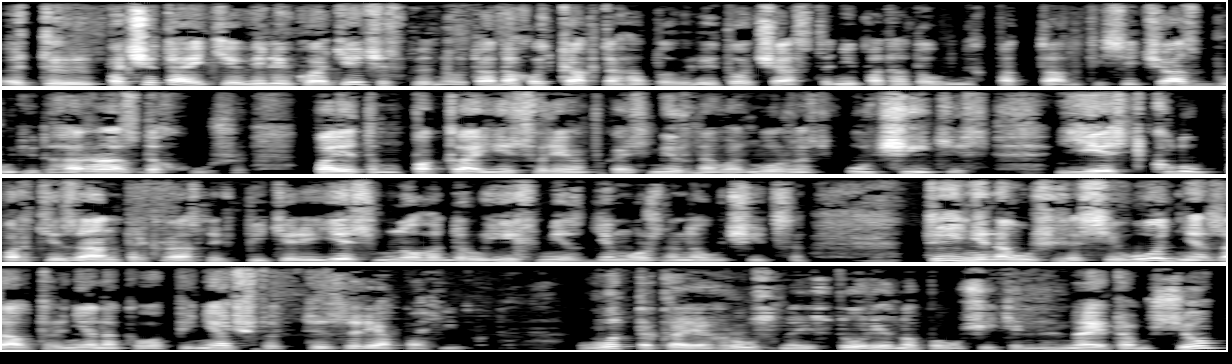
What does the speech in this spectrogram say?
Это, почитайте Великую Отечественную, тогда хоть как-то готовили, и то часто неподготовленных под танки. Сейчас будет гораздо хуже. Поэтому пока есть время, пока есть мирная возможность, учитесь. Есть клуб «Партизан» прекрасный в Питере, есть много других мест, где можно научиться. Ты не научишься сегодня, завтра не на кого пенять, что ты зря погиб. Вот такая грустная история, но поучительная. На этом все.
